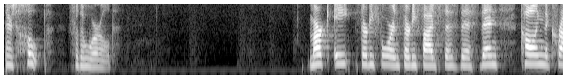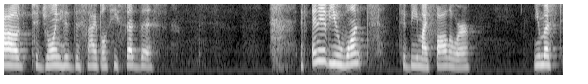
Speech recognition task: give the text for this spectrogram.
There's hope for the world. Mark 8, 34 and 35 says this Then calling the crowd to join his disciples, he said this If any of you want to be my follower, you must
